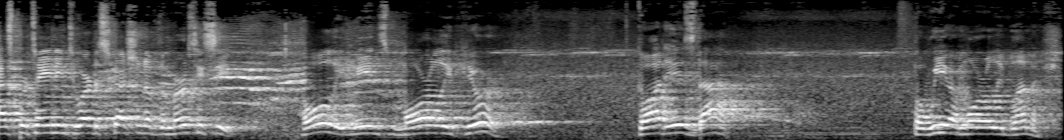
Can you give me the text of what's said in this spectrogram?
As pertaining to our discussion of the mercy seat, holy means morally pure. God is that. But we are morally blemished.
